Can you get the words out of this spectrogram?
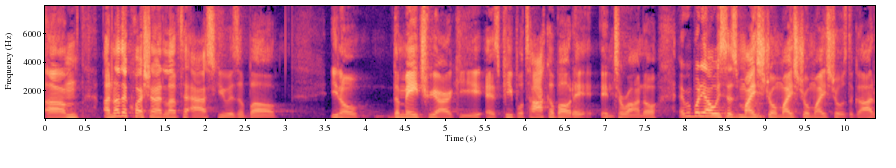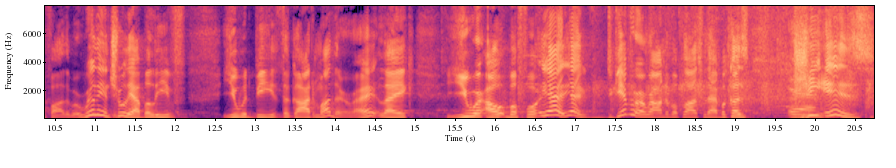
um, another question I'd love to ask you is about, you know, the matriarchy as people talk about it in Toronto. Everybody always says maestro, maestro, maestro is the godfather, but really and truly, I believe you would be the godmother, right? Like, you were out before. Yeah, yeah. Give her a round of applause for that because Yeah. she is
